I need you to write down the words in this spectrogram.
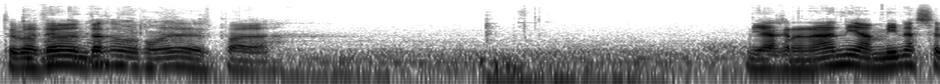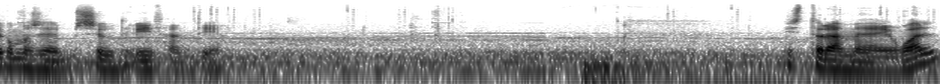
Te concedo ventaja por comer de espada. Ni a granadas ni a minas sé cómo se, se utilizan, tío. Pistolas me da igual,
